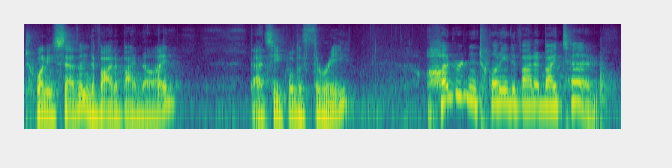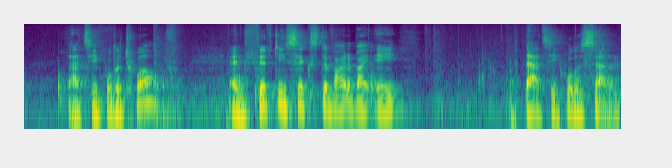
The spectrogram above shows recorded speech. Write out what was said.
27 divided by 9, that's equal to 3. 120 divided by 10, that's equal to 12. And 56 divided by 8, that's equal to 7.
